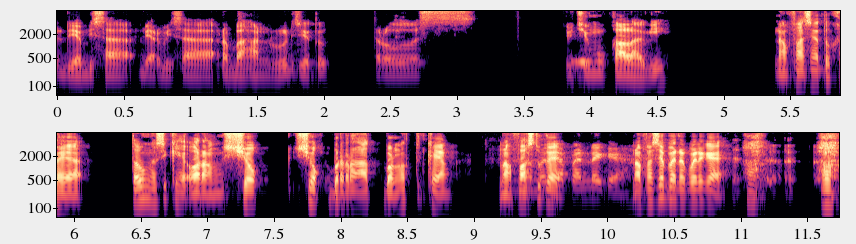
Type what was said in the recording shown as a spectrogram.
dia bisa biar bisa rebahan dulu di situ. Terus cuci muka lagi. Nafasnya tuh kayak tahu gak sih kayak orang shock shock berat banget kayak nafas tuh kayak pendek ya? nafasnya pendek-pendek kayak hah hah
